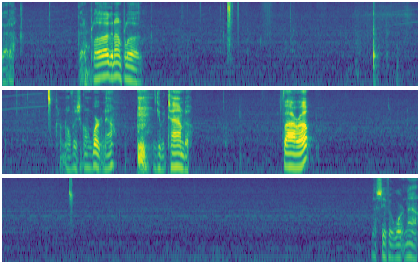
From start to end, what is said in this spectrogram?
Gotta gotta plug and unplug. I don't know if it's going to work now. Give it time to fire up. Let's see if it worked now.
